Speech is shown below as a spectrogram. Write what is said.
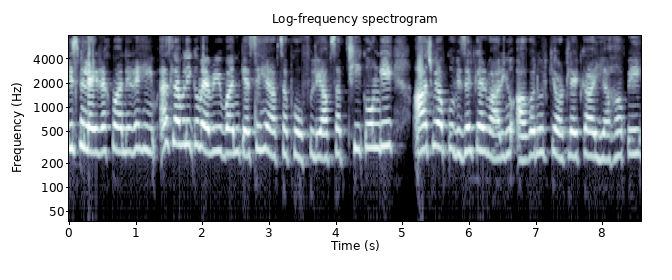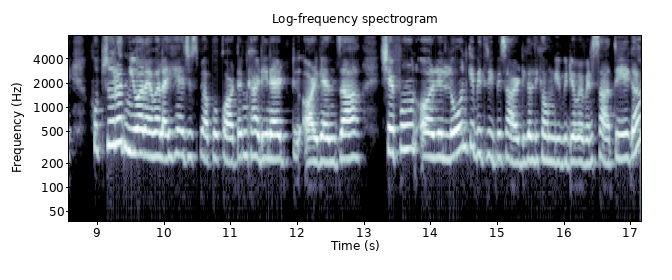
बिसमीम अस्सलाम वालेकुम एवरीवन, कैसे हैं आप सब? होपफुली आप सब ठीक होंगे। आज मैं आपको विज़िट करवा रही हूँ आगानूर के आउटलेट का। यहाँ पे खूबसूरत न्यू अराइवल आई है, जिसमें आपको cotton khadi net organza chiffon और लोन के भी थ्री पीस आर्टिकल दिखाऊँगी वीडियो में मेरे साथ रहिएगा।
